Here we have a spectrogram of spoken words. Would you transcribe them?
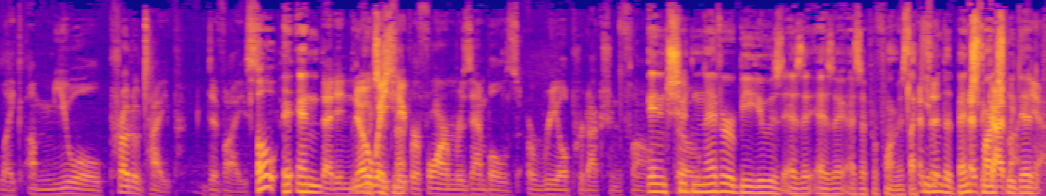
like a mule prototype device. Oh, and that in no way, is not- shape, or form resembles a real production phone. and it should So- never be used as a as a as a performance. Like even a- the benchmarks we did, yeah.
